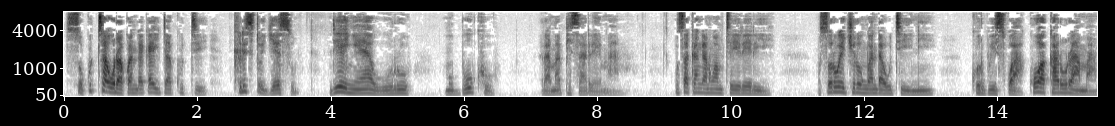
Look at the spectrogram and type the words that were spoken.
Sokutaura kwandakaita kuti kristu jesu ndiye nyaya huru mubhuku ramapisarema. Usakanganwa muteereri musoro wechirongwa ndautini kurwiswa kwowakarurama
